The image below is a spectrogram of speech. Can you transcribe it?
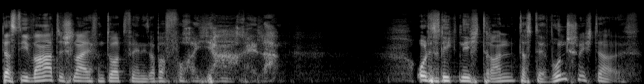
dass die Warteschleifen dort verändern, aber vorher jahrelang. Und es liegt nicht dran, dass der Wunsch nicht da ist,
